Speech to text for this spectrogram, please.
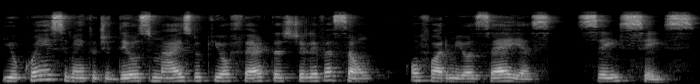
e o conhecimento de Deus mais do que ofertas de elevação conforme Oséias 6,6.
